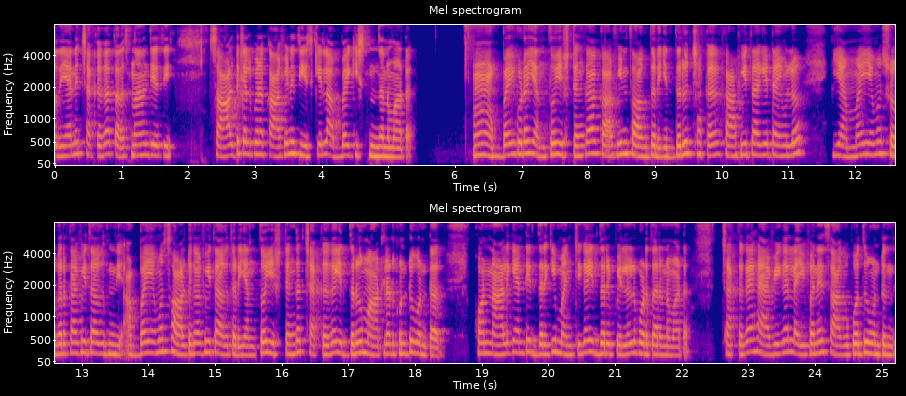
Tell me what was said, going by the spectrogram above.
ఉదయాన్నే చక్కగా తలస్నానం చేసి సాల్ట్ కలిపిన కాఫీని తీసుకెళ్ళి అబ్బాయికి ఇస్తుందన్నమాట. ఆ అబ్బాయి కూడా ఎంతో ఇష్టంగా కాఫీని తాగుతాడు. ఇద్దరు చక్కగా కాఫీ తాగే టైంలో ఈ అమ్మాయి ఏమో షుగర్ కాఫీ తాగుతుంది. అబ్బాయి ఏమో సాల్ట్ కాఫీ తాగుతాడు. ఎంతో ఇష్టంగా చక్కగా ఇద్దరు మాట్లాడుకుంటూ ఉంటారు. కొన్నాళ్ళకి అంటే ఇద్దరికి మంచిగా ఇద్దరు పిల్లలు పుడతారన్నమాట. చక్కగా హ్యాపీగా లైఫ్ అనేది సాగిపోతూ ఉంటుంది.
